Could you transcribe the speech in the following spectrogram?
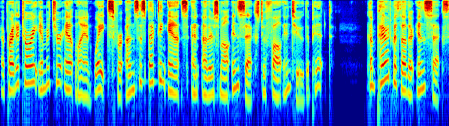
a predatory immature antlion waits for unsuspecting ants and other small insects to fall into the pit. Compared with other insects,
